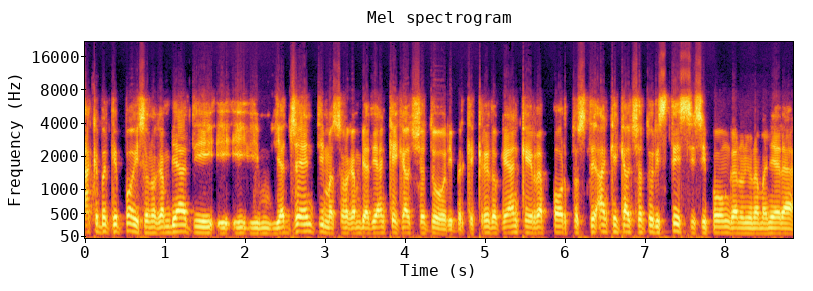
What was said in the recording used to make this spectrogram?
Anche perché poi sono cambiati i, i, gli agenti, ma sono cambiati anche i calciatori, perché credo che anche il rapporto, ste- anche i calciatori stessi si pongano in una maniera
